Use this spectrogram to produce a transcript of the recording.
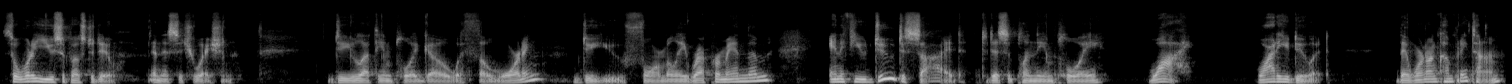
So, what are you supposed to do in this situation? Do you let the employee go with a warning? Do you formally reprimand them? And if you do decide to discipline the employee, why? Why do you do it? They weren't on company time.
